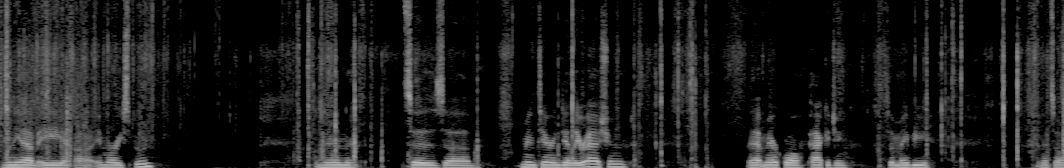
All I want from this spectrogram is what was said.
And then we have a uh, MRE spoon. And then it says uh, daily ration AmeriQual packaging. So maybe that's all.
